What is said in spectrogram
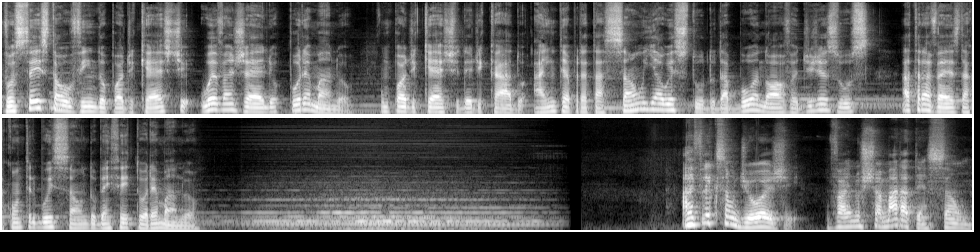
Você está ouvindo o podcast O Evangelho por Emmanuel, um podcast dedicado à interpretação e ao estudo da Boa Nova de Jesus através da contribuição do benfeitor Emmanuel. A reflexão de hoje vai nos chamar a atenção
